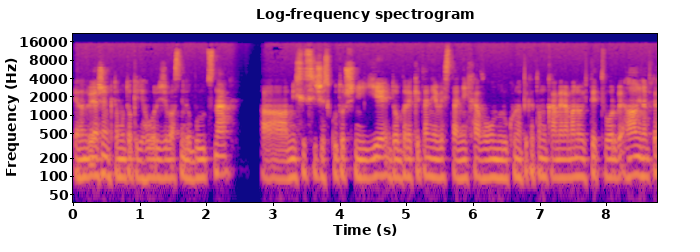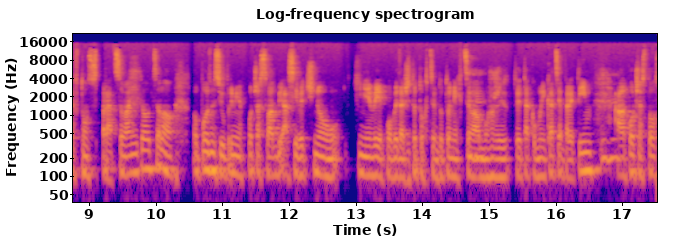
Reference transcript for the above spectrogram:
Ja nadviažem k tomuto, keď hovoríš, že vlastne do budúcna a myslíš si, že skutočne je dobré, keď tá nevesta nechá voľnú ruku napríklad tomu kameramanovi v tej tvorbe, hlavne napríklad v tom spracovaní toho celého. Lebo povedzme si úprimne, počas svadby asi väčšinou ti nevie povedať, že toto chcem, toto nechcem, mm. ale možno, že to je tá komunikácia predtým, mm-hmm. ale počas toho,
